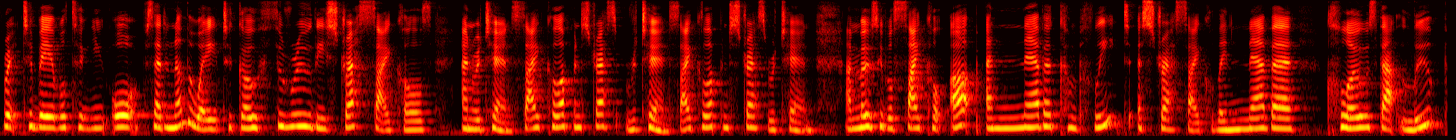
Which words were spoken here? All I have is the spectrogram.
for it to be able to you or said another way to go through these stress cycles and return. Cycle up and stress return. Cycle up and stress return. And most people cycle up and never complete a stress cycle. They never close that loop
